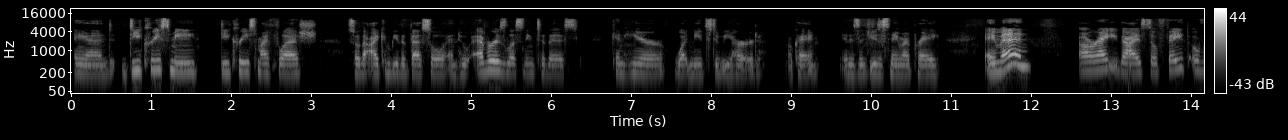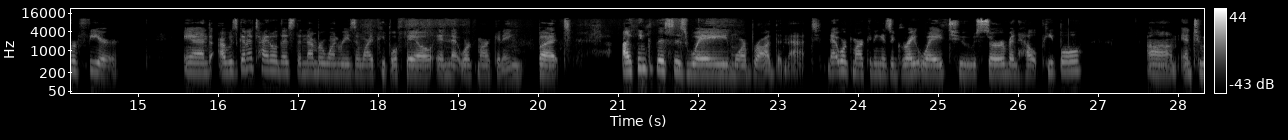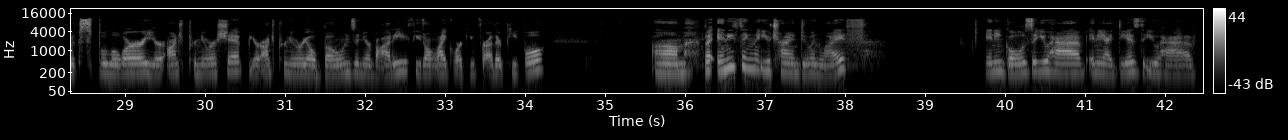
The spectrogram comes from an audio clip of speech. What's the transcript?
And decrease me, decrease my flesh so that I can be the vessel, and whoever is listening to this can hear what needs to be heard. Okay? It is in Jesus' name I pray. Amen. All right, you guys. So faith over fear. And I was going to title this the number one reason why people fail in network marketing, but I think this is way more broad than that. Network marketing is a great way to serve and help people um, and to explore your entrepreneurship, your entrepreneurial bones in your body if you don't like working for other people. Um, but anything that you try and do in life, any goals that you have, any ideas that you have,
